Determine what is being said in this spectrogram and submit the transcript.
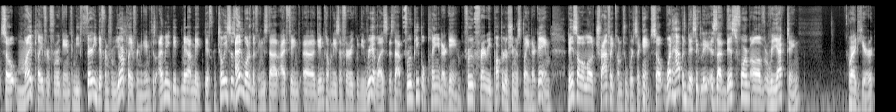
So my playthrough for a game can be very different from your playthrough in the game because I may I make different choices. And one of the things that I think uh, game companies have very quickly realized is that through people playing their game, through very popular streamers playing their game, they saw a lot of traffic come towards their game. So what happened basically is that this form of reacting right here,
